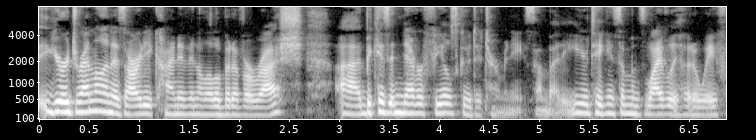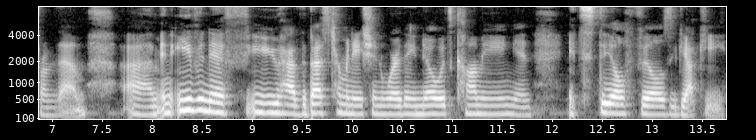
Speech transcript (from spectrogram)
your adrenaline is already kind of in a little bit of a rush uh, because it never feels good to terminate somebody. You're taking someone's livelihood away from them, um, and even if you have the best termination where they know it's coming and it still feels yucky.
